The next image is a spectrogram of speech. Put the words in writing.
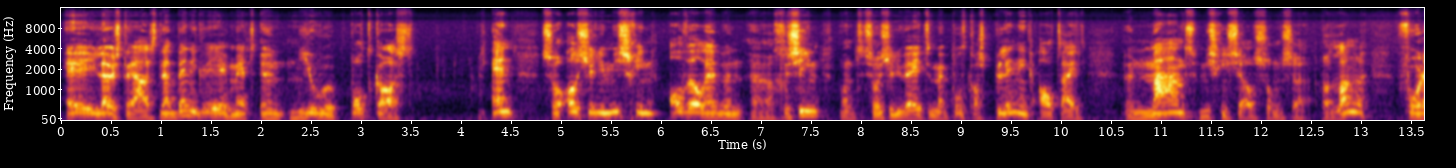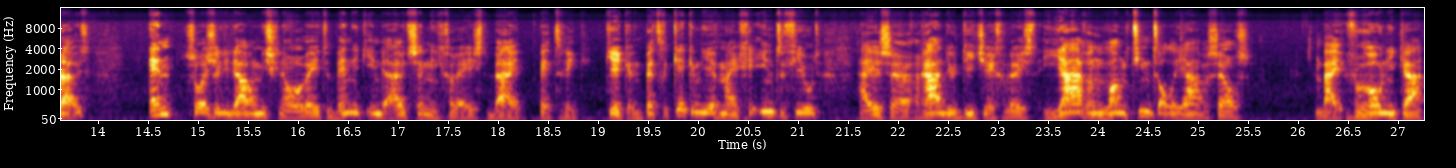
Hey luisteraars, daar ben ik weer met een nieuwe podcast. En zoals jullie misschien al wel hebben uh, gezien, want zoals jullie weten, mijn podcast plan ik altijd een maand, misschien zelfs soms uh, wat langer vooruit. En zoals jullie daarom misschien al wel weten, ben ik in de uitzending geweest bij Patrick Kikken. Patrick Kikken die heeft mij geïnterviewd. Hij is uh, radio-dj geweest, jarenlang, tientallen jaren zelfs. Bij Veronica. Hij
